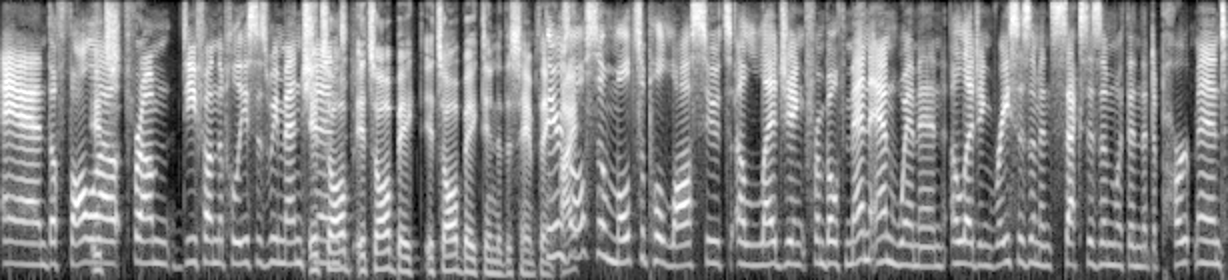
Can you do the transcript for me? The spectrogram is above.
and the fallout It's- from defund the police, as we mentioned. It's all it's all baked it's all baked into the same thing. There's I- also multiple lawsuits alleging from both men and women alleging racism and sexism within the department.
